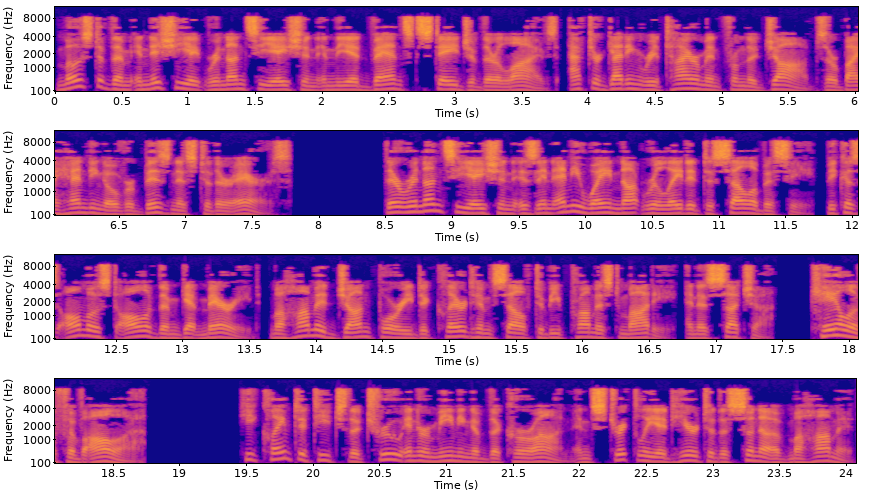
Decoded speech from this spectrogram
Most of them initiate renunciation in the advanced stage of their lives, after getting retirement from the jobs or by handing over business to their heirs. Their renunciation is in any way not related to celibacy, because almost all of them get married. Muhammad Jaunpuri declared himself to be promised Mahdi, and as such a caliph of Allah. He claimed to teach the true inner meaning of the Quran and strictly adhere to the Sunnah of Muhammad.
